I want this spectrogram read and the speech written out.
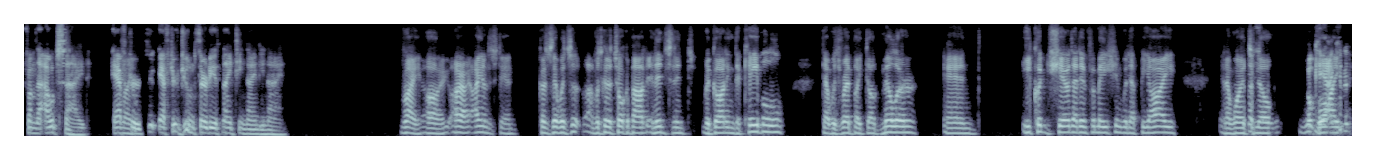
from the outside after right. after June 30th, 1999. Right. All right. All right. I understand. because there was I was going to talk about an incident regarding the cable that was read by Doug Miller, and he couldn't share that information with FBI, and I wanted to know okay. why. I can,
